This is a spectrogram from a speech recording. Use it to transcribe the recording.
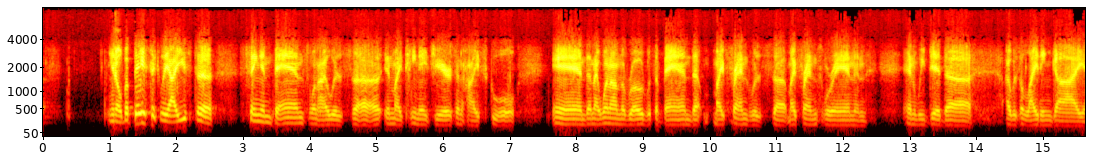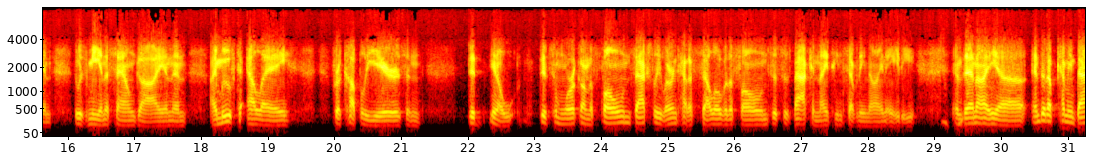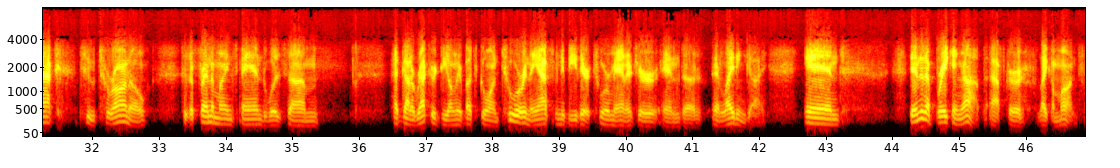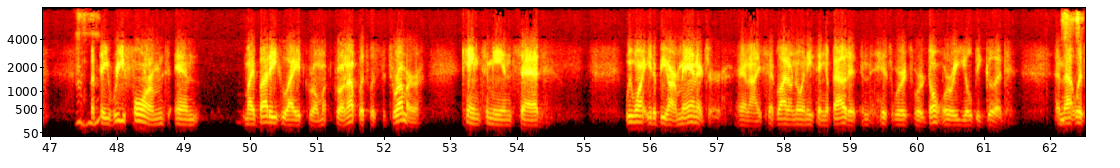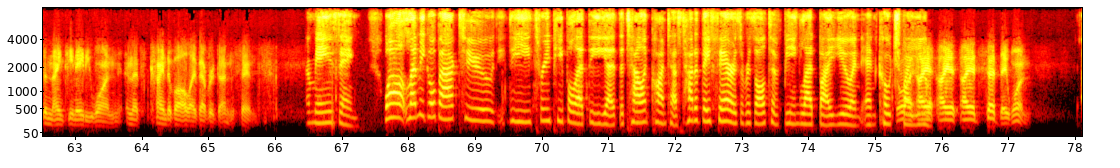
you know, but basically, I used to sing in bands when I was uh, in my teenage years in high school, and then I went on the road with a band that my friend was uh, my friends were in, and and we did. Uh, I was a lighting guy, and it was me and a sound guy, and then I moved to L.A. for a couple of years and did you know did some work on the phones. Actually, learned how to sell over the phones. This is back in 1979, 80, and then I uh, ended up coming back to Toronto because a friend of mine's band was um, had got a record deal and they're about to go on tour, and they asked me to be their tour manager and uh, and lighting guy, and they ended up breaking up after like a month, mm-hmm. but they reformed, and my buddy who I had grown grown up with was the drummer, came to me and said. We want you to be our manager. And I said, Well, I don't know anything about it. And his words were, Don't worry, you'll be good and that was in 1981, and that's kind of all I've ever done since. Amazing. Well, let me go back to the three people at the uh, the talent contest. How did they fare as a result of being led by you and, and coached oh, by I, you? I, I, had, I had said they won.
